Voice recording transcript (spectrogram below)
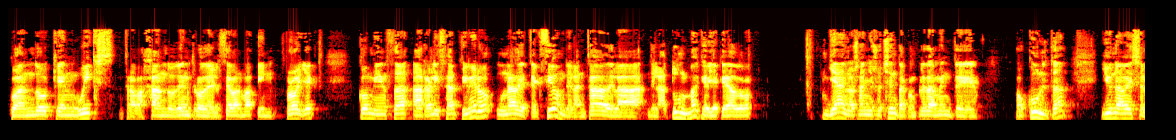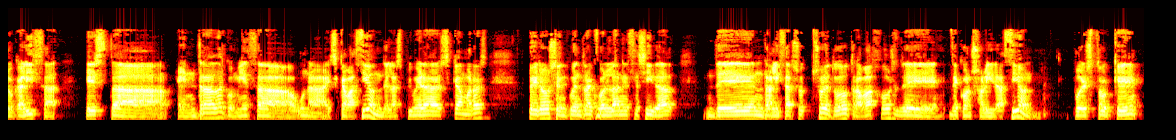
cuando Ken Weeks, trabajando dentro del Theban Mapping Project, comienza a realizar primero una detección de la entrada de la, de la tumba, que había quedado ya en los años 80 completamente oculta, y una vez se localiza esta entrada, comienza una excavación de las primeras cámaras, pero se encuentra con la necesidad de realizar sobre todo trabajos de, de consolidación, puesto que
